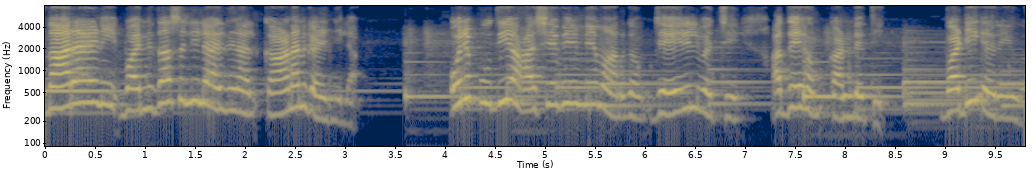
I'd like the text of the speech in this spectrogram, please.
നാരായണി വനിതാ കാണാൻ കഴിഞ്ഞില്ല. ഒരു പുതിയ ആശയവിനിമയ മാർഗം ജയിലിൽ വെച്ച് അദ്ദേഹം കണ്ടെത്തി. വടി എറിയുക.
